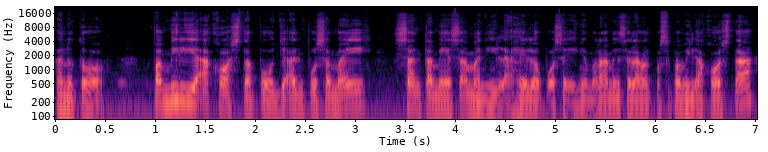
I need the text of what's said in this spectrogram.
ano to? Pamilya Acosta po. Diyan po sa may Santa Mesa, Manila. Hello po sa inyo. Maraming salamat po sa Pamilya Acosta.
